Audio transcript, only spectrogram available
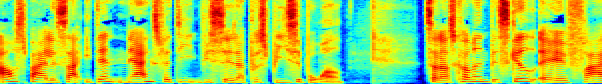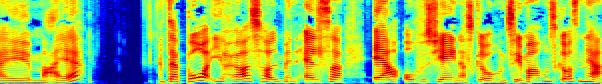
afspejle sig i den næringsværdi, vi sætter på spisebordet. Så er der også kommet en besked øh, fra øh, Maja, der bor i Hørsholm, men altså er Aarhusianer, skriver hun til mig. Hun skriver sådan her.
